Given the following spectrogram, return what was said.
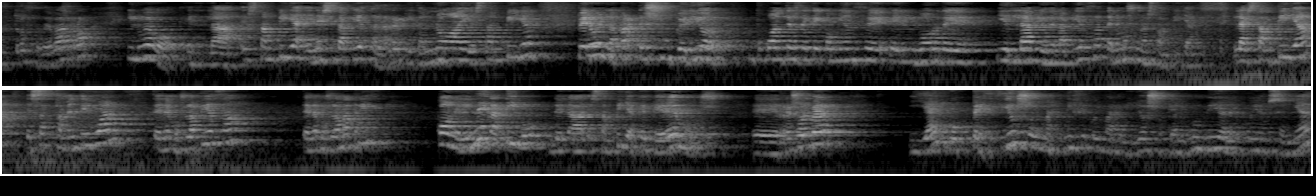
el trozo de barro y luego en la estampilla, en esta pieza, la réplica, no hay estampilla, pero en la parte superior, un poco antes de que comience el borde y el labio de la pieza, tenemos una estampilla. La estampilla, exactamente igual, tenemos la pieza, tenemos la matriz, con el negativo de la estampilla que queremos eh, resolver y algo precioso y magnífico y maravilloso que algún día les voy a enseñar,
